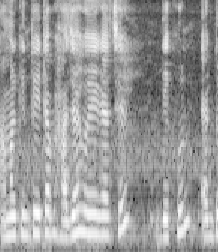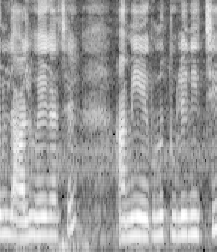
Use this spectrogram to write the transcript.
আমার কিন্তু এটা ভাজা হয়ে গেছে। দেখুন, একদম লাল হয়ে গেছে। আমি এগুলো তুলে নিচ্ছি।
